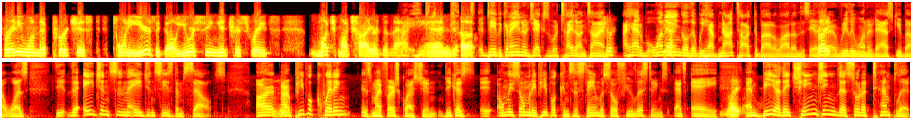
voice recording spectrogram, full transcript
for anyone that purchased 20 years ago, you were seeing interest rates much much higher than that. Right. Hey, and can, uh, David, can I interject because we're tight on time? Sure. I had one yeah. angle that we have not talked about a lot on this area. Right. I really wanted to ask you about was the the agents and the agencies themselves. Are mm-hmm. are people quitting? Is my first question because it, only so many people can sustain with so few listings. That's a. Right. And B, are they changing the sort of template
